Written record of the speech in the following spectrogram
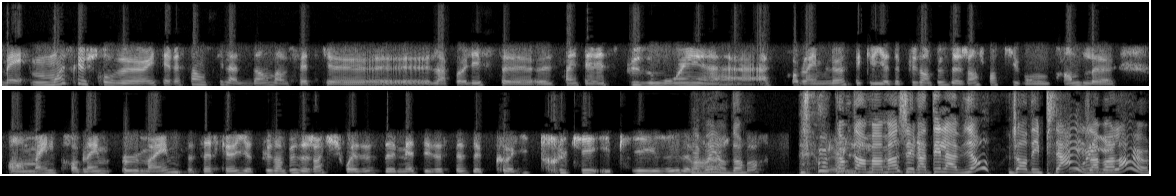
Ben moi, ce que je trouve euh, intéressant aussi là-dedans, dans le fait que euh, la police euh, s'intéresse plus ou moins à, à ce problème-là, c'est qu'il y a de plus en plus de gens, je pense, qui vont prendre le, en main le problème eux-mêmes. C'est-à-dire qu'il y a de plus en plus de gens qui choisissent de mettre des espèces de colis truqués et piégés devant Mais voyons leur donc. porte. Comme dans Maman, j'ai raté l'avion. Genre des pièges Oui. à voleurs.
